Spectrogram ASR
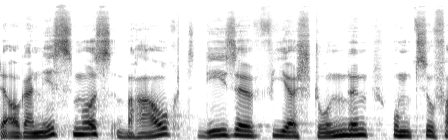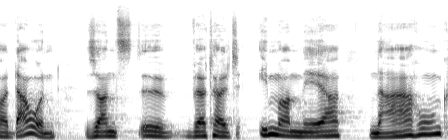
der Organismus braucht diese vier Stunden, um zu verdauen. Sonst äh, wird halt immer mehr Nahrung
